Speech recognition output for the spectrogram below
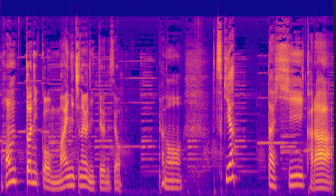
本当にこう、毎日のように言ってるんですよ。あの、付き合った日から、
